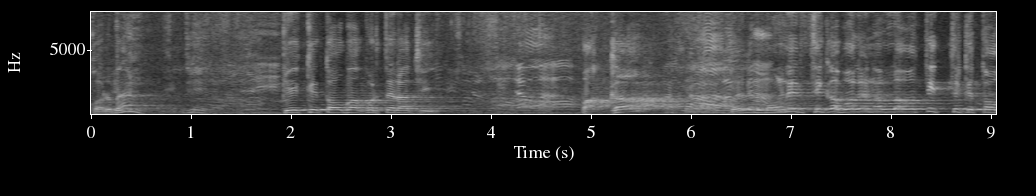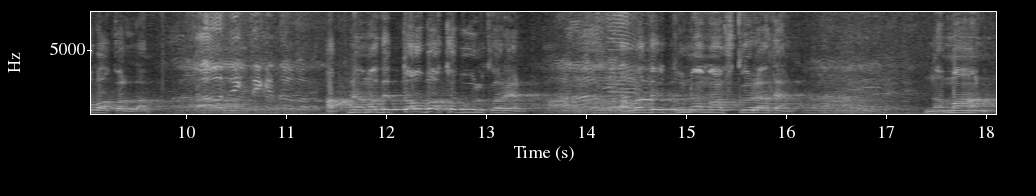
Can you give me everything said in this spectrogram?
করবেন? কে কে তওবা করতে রাজি? পাক্কা? তাহলে মনের থেকে বলেন, আল্লাহ অতীত থেকে তওবা করলাম। আপনি আমাদের তওবা কবুল করেন। আমাদের গুনাহ মাফ করে দেন। নামান,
